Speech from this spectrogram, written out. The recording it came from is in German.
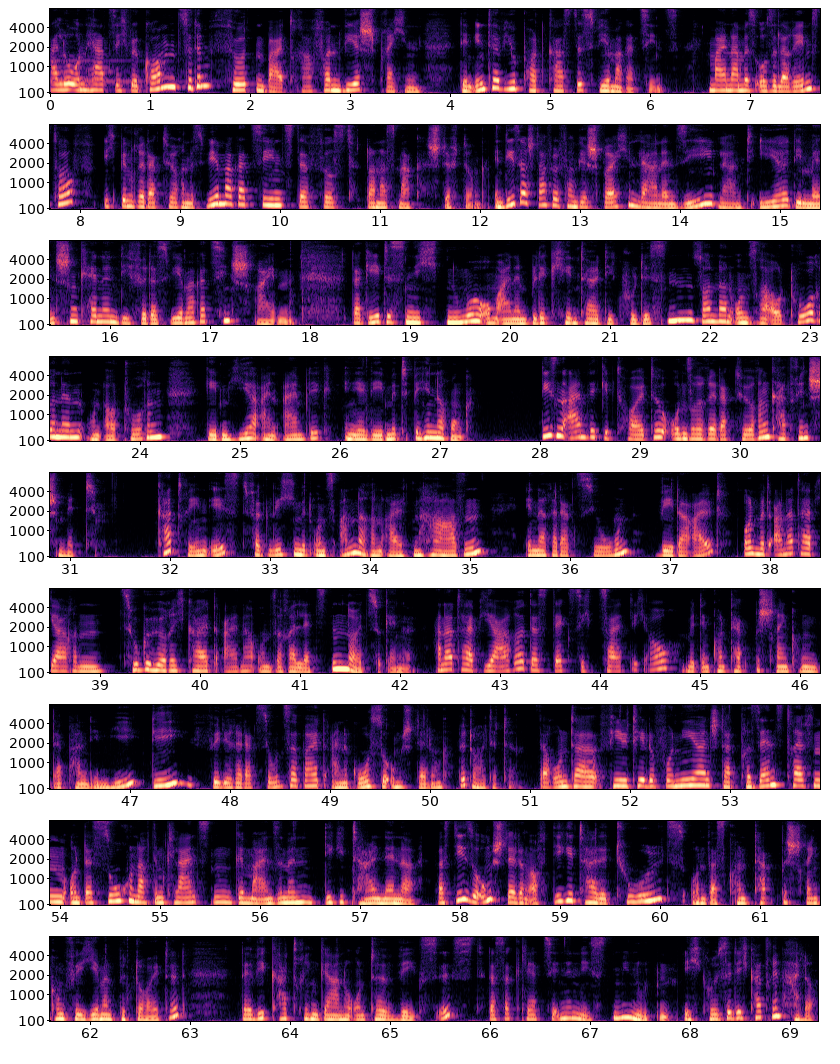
Hallo und herzlich willkommen zu dem vierten Beitrag von Wir sprechen, dem Interview-Podcast des Wir-Magazins. Mein Name ist Ursula Rebenstorff. Ich bin Redakteurin des Wir-Magazins der Fürst Donnersmarck Stiftung. In dieser Staffel von Wir sprechen lernen Sie, lernt ihr die Menschen kennen, die für das Wir-Magazin schreiben. Da geht es nicht nur um einen Blick hinter die Kulissen, sondern unsere Autorinnen und Autoren geben hier einen Einblick in ihr Leben mit Behinderung. Diesen Einblick gibt heute unsere Redakteurin Katrin Schmidt. Katrin ist, verglichen mit uns anderen alten Hasen, in der Redaktion weder alt und mit anderthalb Jahren Zugehörigkeit einer unserer letzten Neuzugänge. Anderthalb Jahre, das deckt sich zeitlich auch mit den Kontaktbeschränkungen der Pandemie, die für die Redaktionsarbeit eine große Umstellung bedeutete. Darunter viel Telefonieren statt Präsenztreffen und das Suchen nach dem kleinsten gemeinsamen digitalen Nenner. Was diese Umstellung auf digitale Tools und was Kontaktbeschränkung für jemand bedeutet, der wie Katrin gerne unterwegs ist. Das erklärt sie in den nächsten Minuten. Ich grüße dich, Katrin. Hallo.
